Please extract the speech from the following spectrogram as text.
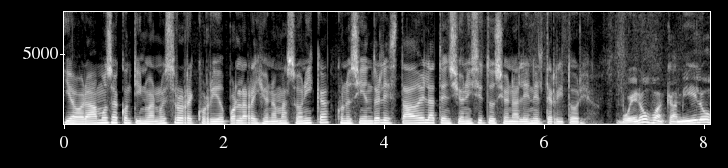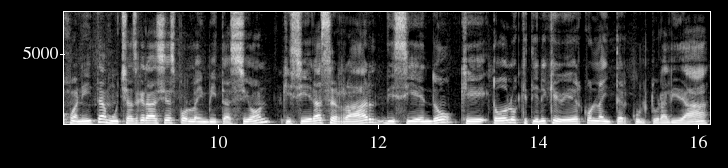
y ahora vamos a continuar nuestro recorrido por la región amazónica conociendo el estado de la atención institucional en el territorio. Bueno, Juan Camilo, Juanita, muchas gracias por la invitación. Quisiera cerrar diciendo que todo lo que tiene que ver con la interculturalidad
